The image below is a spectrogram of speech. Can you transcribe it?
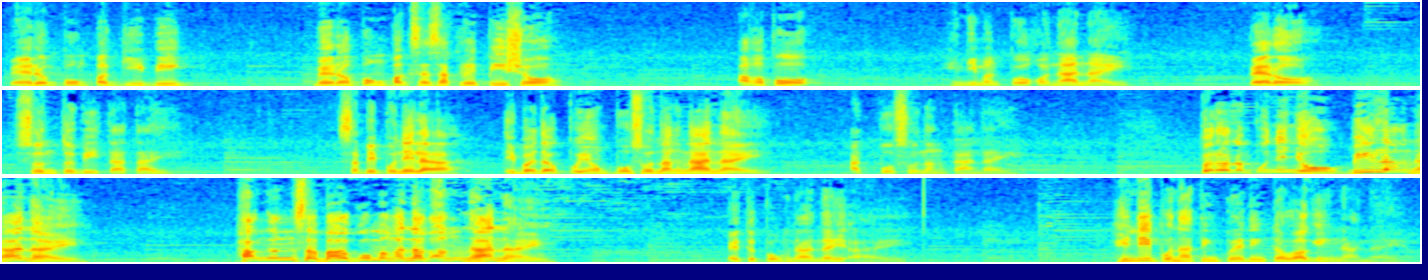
Meron pong pag-ibig, meron pong pagsasakripisyo. Ako po, hindi man po ako nanay, pero soon to be tatay. Sabi po nila, iba daw po yung puso ng nanay at puso ng tanay. Pero alam po ninyo, bilang nanay, hanggang sa bago mga anak ang nanay, ito pong nanay ay hindi po nating pwedeng tawaging nanay.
